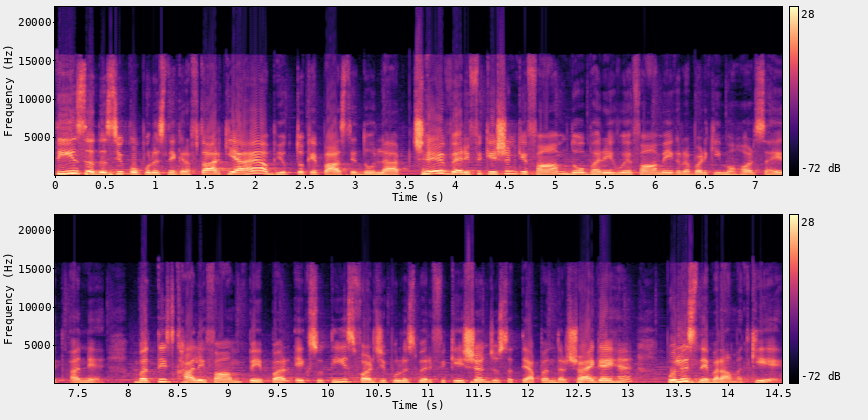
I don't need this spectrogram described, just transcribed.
तीन सदस्यों को पुलिस ने गिरफ़्तार किया है। अभियुक्तों के पास से दो लैब, छह वेरिफिकेशन के फार्म, दो भरे हुए फार्म, एक रबड़ की मोहर सहित अन्य बत्तीस खाली फार्म, पेपर, एक सौ तीस फर्जी पुलिस वेरिफिकेशन जो सत्यापन दर्शाए गए हैं, पुलिस ने बरामद किए।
